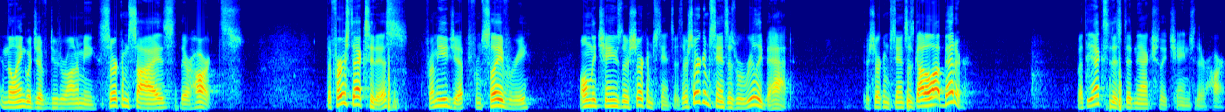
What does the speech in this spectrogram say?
in the language of Deuteronomy, circumcise their hearts. The first exodus from Egypt, from slavery, only changed their circumstances. Their circumstances were really bad. Their circumstances got a lot better. But the exodus didn't actually change their heart.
